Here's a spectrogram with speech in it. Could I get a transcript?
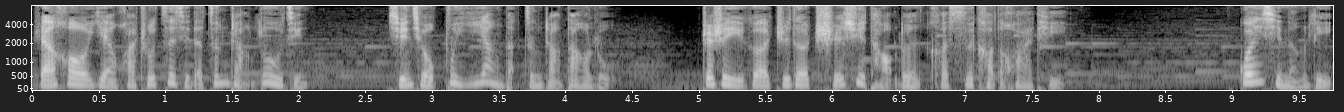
然后演化出自己的增长路径。寻求不一样的增长道路，这是一个值得持续讨论和思考的话题。关系能力，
